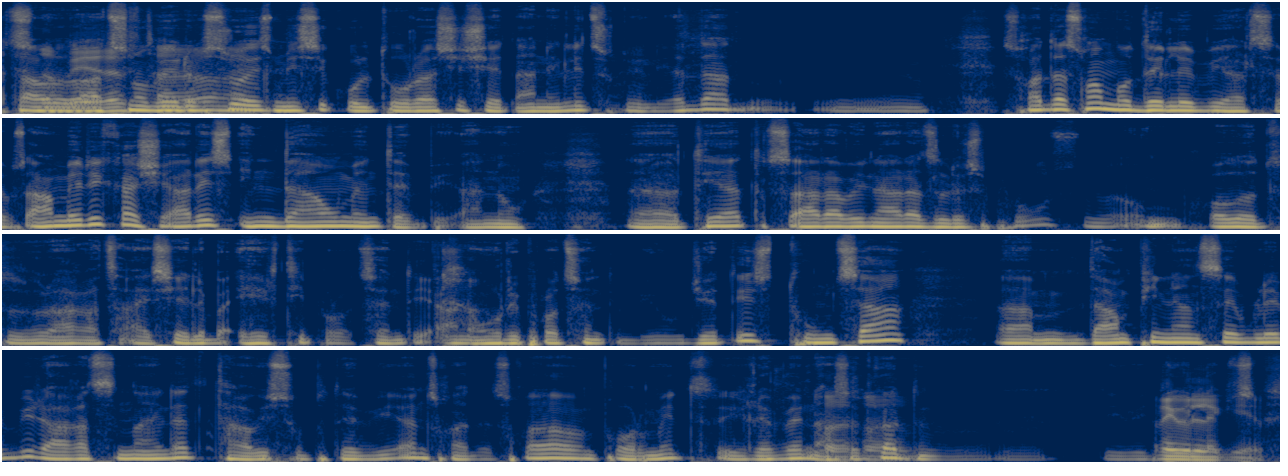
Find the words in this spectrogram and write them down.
აცნობიერებს რომ ეს მისი კულტურაში შეტანილი წვლილია და სხვადასხვა მოდელები არსებობს. ამერიკაში არის ინდაუმენტები, ანუ თეატრს არავინ არ აძლევს ფულს, მხოლოდ რაღაც აი შეიძლება 1% ან 2% ბიუჯეტის, თუმცა დამფინანსებლები რაღაცნაირად თავისუფლდებიან სხვადასხვა ფორმით იღებენ ასე ვთქვათ პრივილეგიებს.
